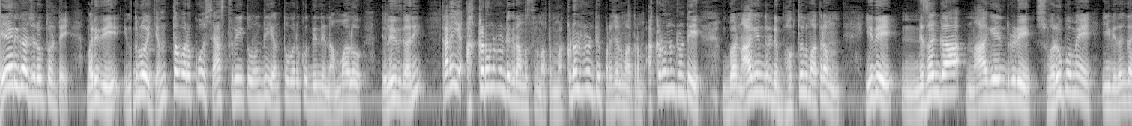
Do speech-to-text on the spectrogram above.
రేరుగా జరుగుతుంటాయి. మరి ఇది ఇందులో ఎంతవరకు శాస్త్రీయత ఉంది ఎంతవరకు దీన్ని నమ్మాలో తెలియదు కానీ కానీ అక్కడ ఉన్నటువంటి గ్రామస్తులు మాత్రం అక్కడ ఉన్నటువంటి ప్రజలు మాత్రం అక్కడ ఉన్నటువంటి నాగేంద్రుడి భక్తులు మాత్రం ఇది నిజంగా నాగేంద్రుడి స్వరూపమే ఈ విధంగా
